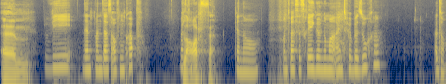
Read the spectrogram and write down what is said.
Ähm, Wie nennt man das auf dem Kopf? Was- Larve. Genau. Und was ist Regel Nummer eins für Besucher? Also,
